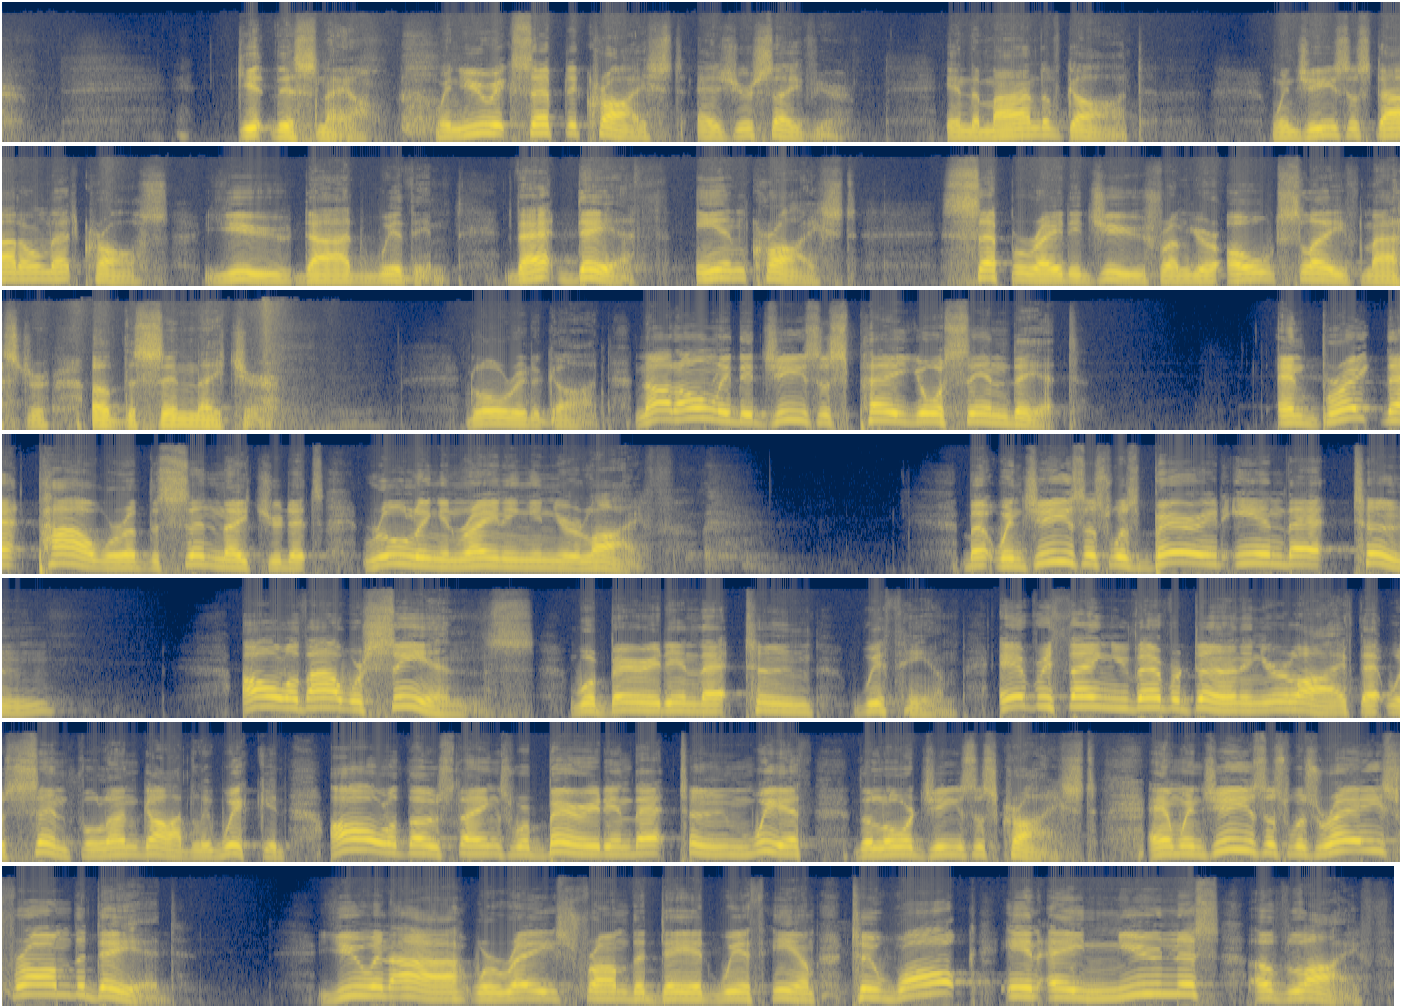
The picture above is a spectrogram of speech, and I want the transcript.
Get this now. When you accepted Christ as your Savior in the mind of God, when Jesus died on that cross, you died with him. That death in Christ separated you from your old slave master of the sin nature. Glory to God. Not only did Jesus pay your sin debt and break that power of the sin nature that's ruling and reigning in your life, but when Jesus was buried in that tomb, all of our sins were buried in that tomb with him. Everything you've ever done in your life that was sinful, ungodly, wicked, all of those things were buried in that tomb with the Lord Jesus Christ. And when Jesus was raised from the dead, you and I were raised from the dead with him to walk in a newness of life.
